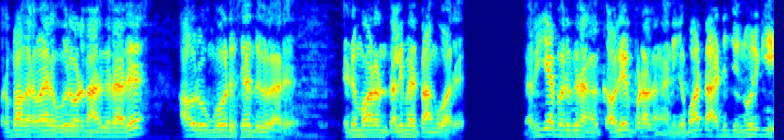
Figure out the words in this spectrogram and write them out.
பிரபாகர் வேறு உயிரோடு தான் இருக்கிறாரு. அவர் உங்களோட சேர்ந்துக்குவார். நெடுமாறன் தலைமை தாங்குவார். நிறைய பேர் இருக்கிறாங்க. கவலையப்படாதுங்க நீங்கள் பாட்டை அடித்து நொறுக்கி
